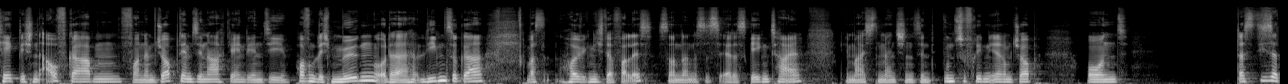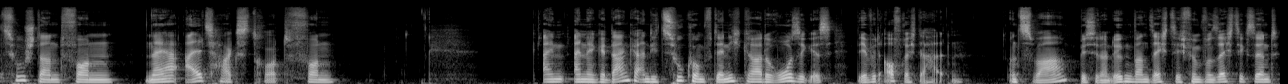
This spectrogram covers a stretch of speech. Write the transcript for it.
täglichen Aufgaben, von einem Job, dem sie nachgehen, den sie hoffentlich mögen oder lieben sogar, was häufig nicht der Fall ist, sondern es ist eher das Gegenteil. Die meisten Menschen sind unzufrieden in ihrem Job und dass dieser Zustand von, naja, Alltagstrott, von ein, ein Gedanke an die Zukunft, der nicht gerade rosig ist, der wird aufrechterhalten. Und zwar, bis sie dann irgendwann 60, 65 sind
